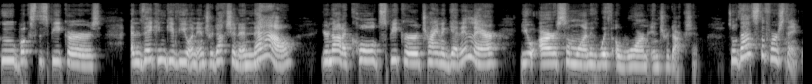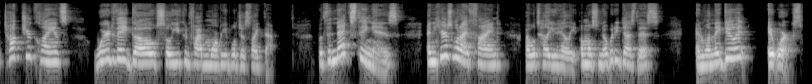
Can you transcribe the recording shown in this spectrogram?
who books the speakers, and they can give you an introduction. And now you're not a cold speaker trying to get in there. You are someone with a warm introduction. So that's the first thing. Talk to your clients. Where do they go so you can find more people just like that? But the next thing is, and here's what I find I will tell you, Haley, almost nobody does this. And when they do it, it works.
